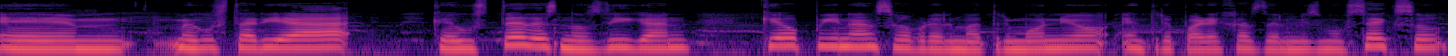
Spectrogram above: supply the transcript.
Eh, me gustaría que ustedes nos digan qué opinan sobre el matrimonio entre parejas del mismo sexo,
